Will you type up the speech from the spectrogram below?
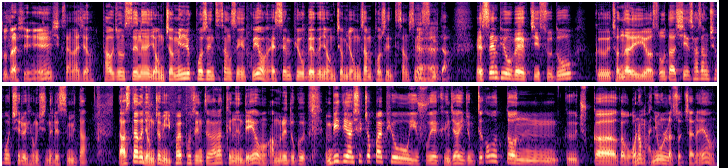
또 다시 좀 식상하죠. 다우존스는 0.16% 상승했고요. S&P 500은 0.03% 상승했습니다. S&P 500 지수도 그 전날에 이어 또다시 사상 최고치를 경신을 했습니다. 나스닥은 0.28% 하락했는데요. 아무래도 그 엔비디아 실적 발표 이후에 굉장히 좀 뜨거웠던 그 주가가 워낙 많이 올랐었잖아요.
